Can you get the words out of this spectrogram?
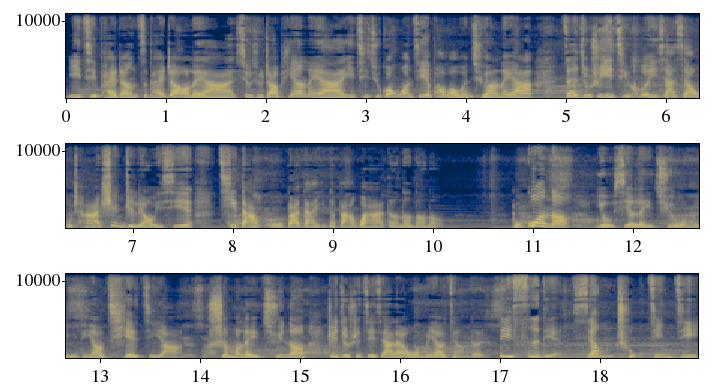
一起拍张自拍照了呀，修修照片了呀，一起去逛逛街、泡泡温泉了呀，再就是一起喝一下下午茶，甚至聊一些七大姑八大姨的八卦啊，等等等等。不过呢，有些雷区我们一定要切记啊。什么雷区呢？这就是接下来我们要讲的第四点：相处禁忌。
